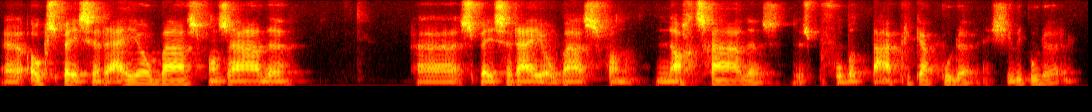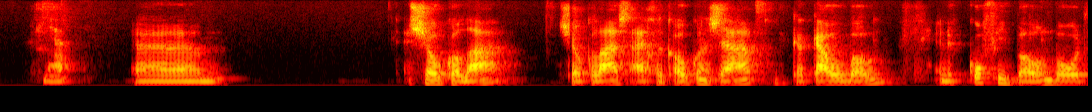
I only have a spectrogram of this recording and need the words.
Uh, ook specerijen op basis van zaden. Uh, specerijen op basis van nachtschades. Dus bijvoorbeeld paprikapoeder en chilipoeder. Ja. Um, chocola. Chocola is eigenlijk ook een zaad, de cacaoboon. En de koffieboon behoort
